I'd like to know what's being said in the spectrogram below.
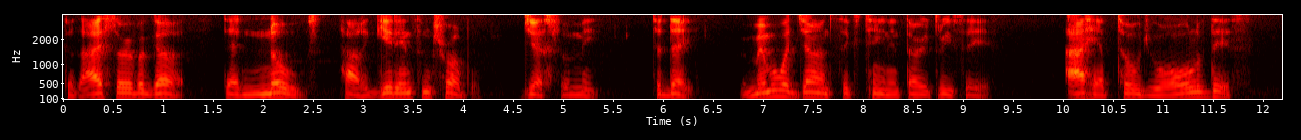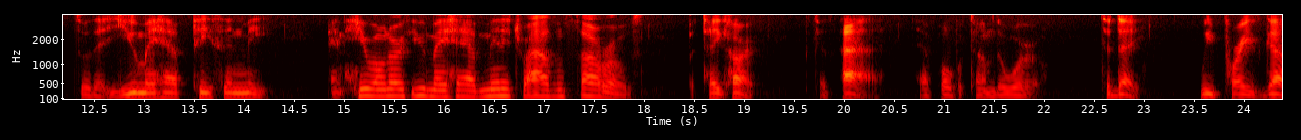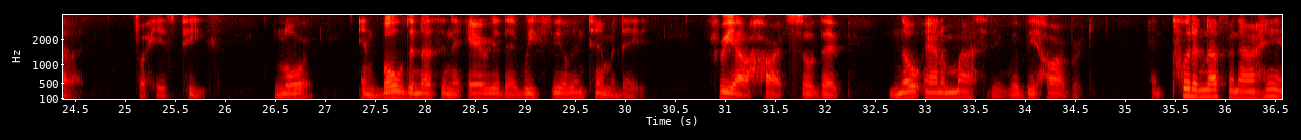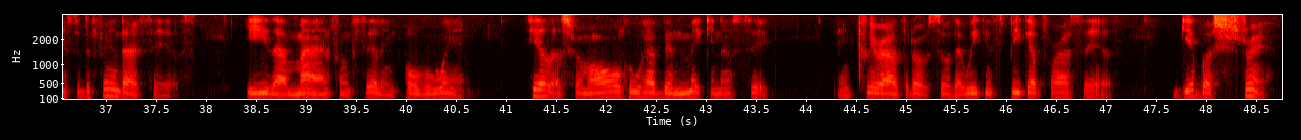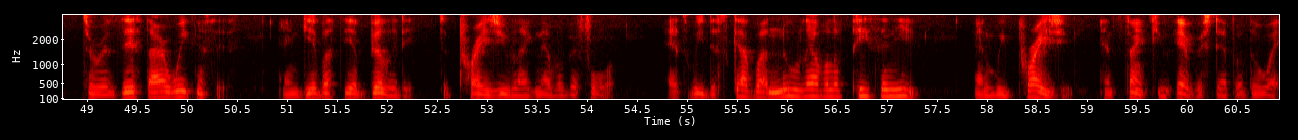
because I serve a God that knows how to get in some trouble just for me. Today, remember what John 16 and 33 says I have told you all of this so that you may have peace in me. And here on earth you may have many trials and sorrows, but take heart, because I have overcome the world. Today, we praise God for his peace. Lord, embolden us in the area that we feel intimidated. Free our hearts so that no animosity will be harbored, and put enough in our hands to defend ourselves. Ease our mind from feeling overwhelmed. Heal us from all who have been making us sick, and clear our throats so that we can speak up for ourselves. Give us strength to resist our weaknesses, and give us the ability to praise you like never before as we discover a new level of peace in you, and we praise you and thank you every step of the way.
